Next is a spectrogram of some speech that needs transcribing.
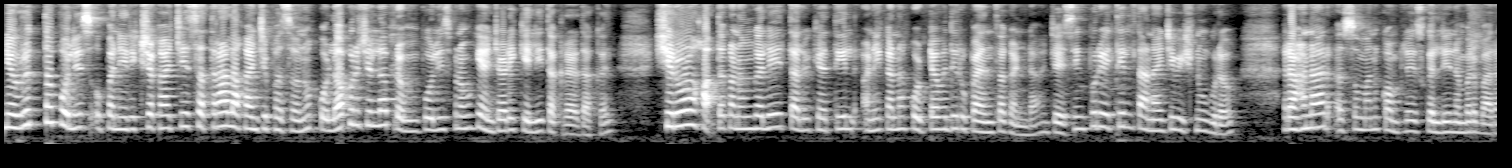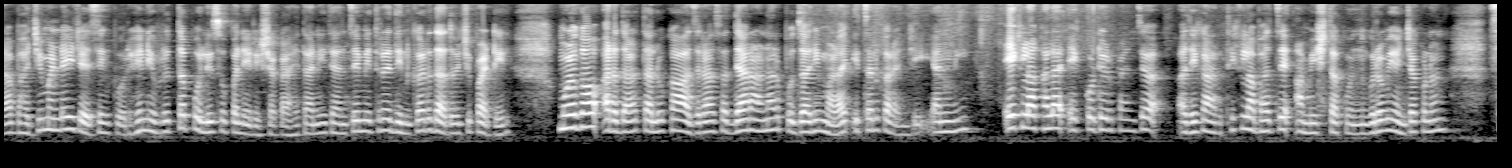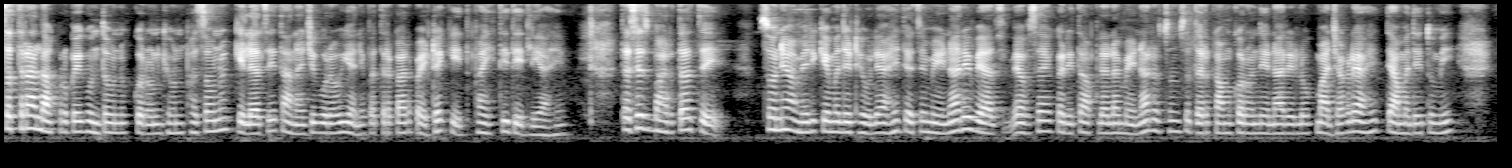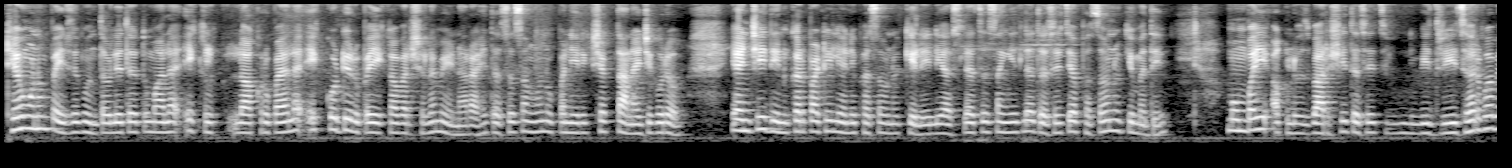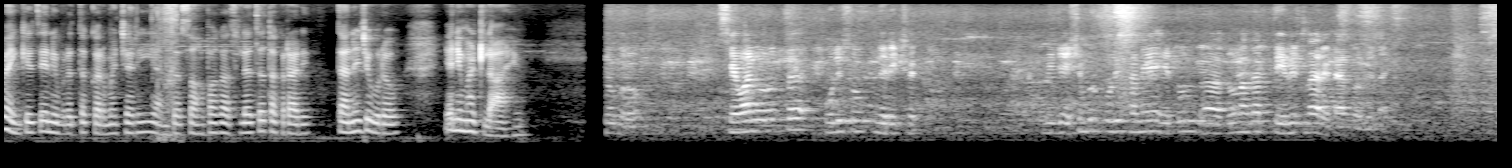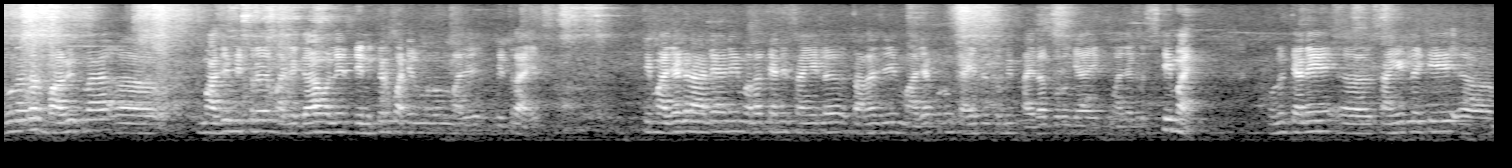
निवृत्त पोलीस उपनिरीक्षकाची सतरा लाखांची फसवणूक कोल्हापूर जिल्हा प्रम पोलीस प्रमुख यांच्याकडे केली तक्रार दाखल. शिरोळ हातकणंगले तालुक्यातील अनेकांना कोट्यवधी रुपयांचा गंडा. जयसिंगपूर येथील तानाजी विष्णू गुरव राहणार असुमन कॉम्प्लेक्स गल्ली नंबर बारा भाजी मंडई जयसिंगपूर. हे निवृत्त पोलीस उपनिरीक्षक आहेत आणि त्यांचे मित्र दिनकर दादोजी पाटील मुळगाव अर्धाळ तालुका आजरा सध्या राहणार पुजारी मळा इचलकरंजी यांनी एक लाखाला एक कोटी रुपयांचे अधिक आर्थिक लाभाचे आमिष दाखवून गुरव यांच्याकडून सतरा लाख रुपये गुंतवणूक करून घेऊन फसवणूक केल्याचे तानाजी गुरव यांनी पत्रकार बैठकीत माहिती दिली आहे. तसेच भारताचे सोने अमेरिकेमध्ये ठेवले आहे. त्याचे मिळणारे व्याज व्यवसायाकरिता आपल्याला मिळणार असून सदर काम करून देणारे लोक माझ्याकडे आहेत. त्यामध्ये तुम्ही ठेव म्हणून पैसे गुंतवले तर तुम्हाला एक लाख रुपयाला एक कोटी रुपये एका वर्षाला मिळणार आहेत असं सांगून उपनिरीक्षक तानाजी गुरव यांची दिनकर पाटील यांनी फसवणूक केलेली असल्याचं सांगितलं. तसेच या फसवणुकीमध्ये मुंबई अकलूज बार्शी तसेच रिझर्व्ह बँकेचे निवृत्त कर्मचारी यांचा सहभाग असल्याचं तक्रारीत तानाजी गुरव यांनी म्हटलं आहे. सेवानिवृत्त पोलीस उपनिरीक्षक मी जयशंपूर पोलीस ठाणे येथून दोन हजार तेवीसला रिटायर झालेला आहे. दोन हजार बावीसला माझे मित्र माझे गाववाले दिनकर पाटील म्हणून माझे मित्र आहेत. ते माझ्याकडे आले आणि मला त्यांनी सांगितलं तानाजी माझ्याकडून काही तर तुम्ही फायदा करून घ्या. एक माझ्याकडे स्कीम आहे. म्हणून त्याने सांगितलं की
